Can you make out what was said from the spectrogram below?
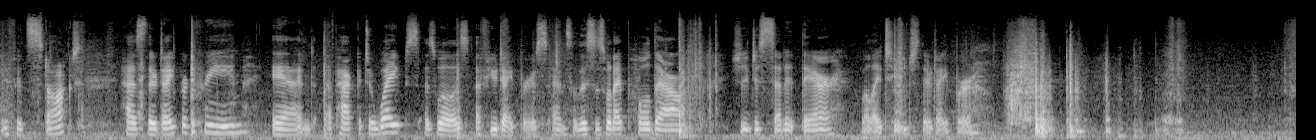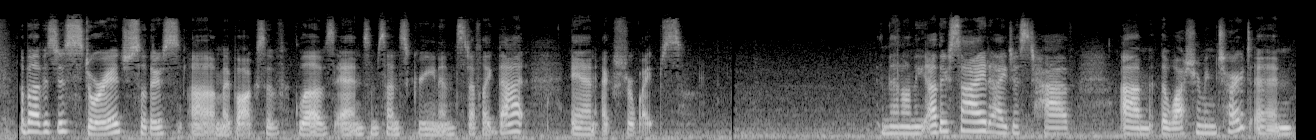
if it's stocked, has their diaper cream and a package of wipes as well as a few diapers. And so this is what I pull down. Usually just set it there while I change their diaper. Above is just storage, so there's uh, my box of gloves and some sunscreen and stuff like that, and extra wipes. And then on the other side, I just have um, the washrooming chart and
